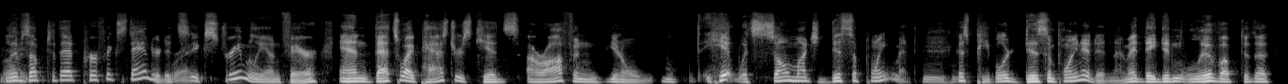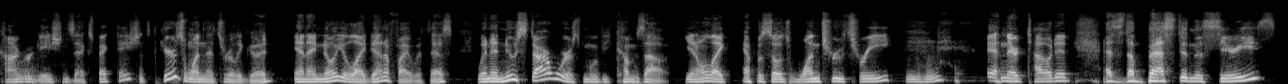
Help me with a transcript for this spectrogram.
lives up to that perfect standard. It's Right. extremely unfair. And that's why pastors' kids are often, you know, hit with so much disappointment Mm-hmm. because people are disappointed in them and they didn't live up to the congregation's expectations. Here's one that's really good. And I know you'll identify with this. When a new Star Wars movie comes out, you know, like episodes one through 3 Mm-hmm. and they're touted as the best in the series,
